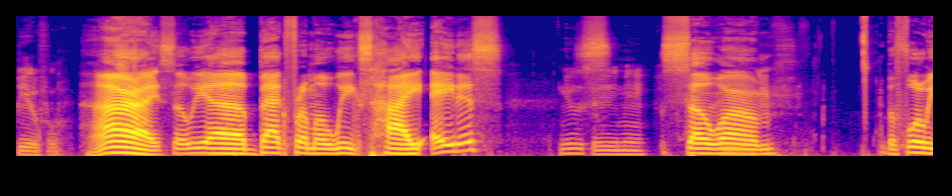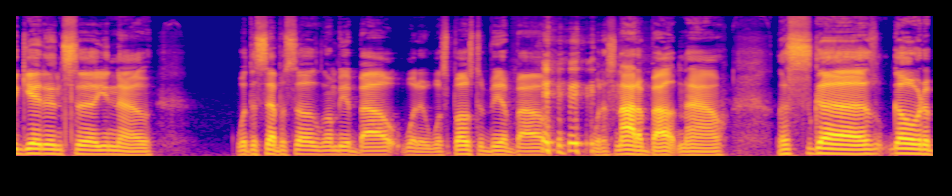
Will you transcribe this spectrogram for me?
Beautiful. All right, so we uh back from a week's hiatus. You see me. So um before we get into, you know, what this episode is going to be about, what it was supposed to be about, what it's not about now. Let's uh, go over the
